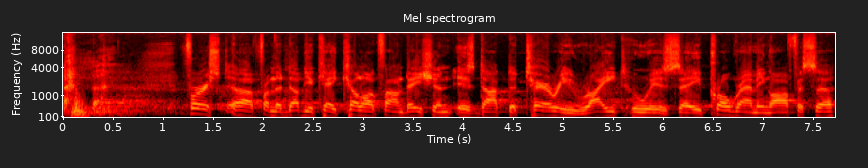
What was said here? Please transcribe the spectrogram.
First, uh, from the W.K. Kellogg Foundation is Dr. Terry Wright, who is a programming officer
